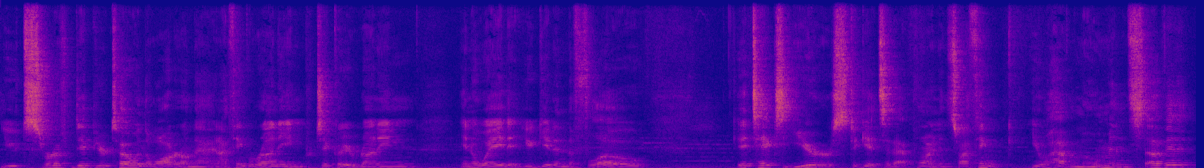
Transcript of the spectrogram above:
you sort of dip your toe in the water on that, and I think running, particularly running in a way that you get in the flow, it takes years to get to that point, and so I think you'll have moments of it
